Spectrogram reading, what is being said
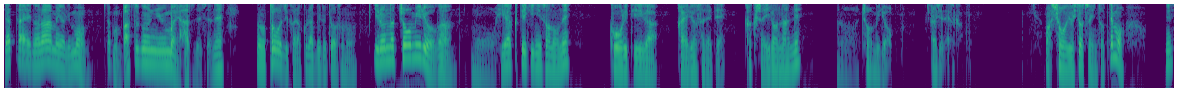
屋台のラーメンよりも多分抜群にうまいはずですよね。当時から比べると、その、いろんな調味料が、もう飛躍的にそのね、クオリティが改良されて、各社いろんなね、あの、調味料、あるじゃないですか。まあ、醤油一つにとっても、ね、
